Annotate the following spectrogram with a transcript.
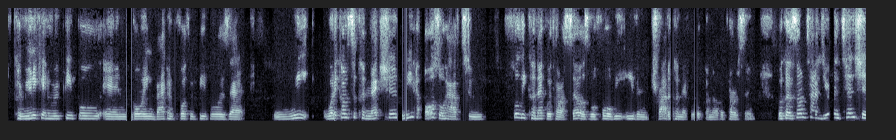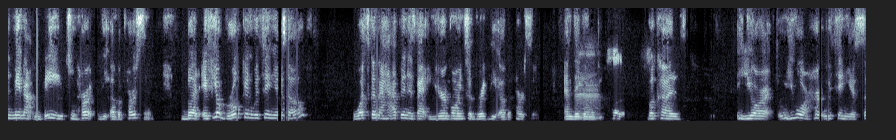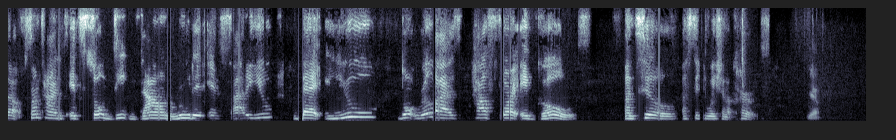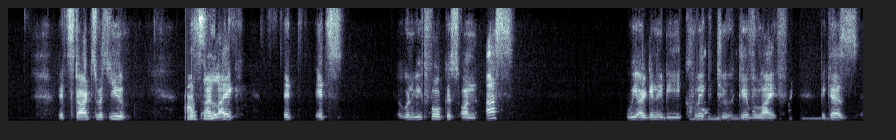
communicating with people and going back and forth with people is that we when it comes to connection we also have to fully connect with ourselves before we even try to connect with another person. Because sometimes your intention may not be to hurt the other person. But if you're broken within yourself what's going to happen is that you're going to break the other person and they're mm. going to be hurt. Because you're you are hurt within yourself. Sometimes it's so deep down rooted inside of you that you don't realize how far it goes until a situation occurs. Yeah. It starts with you. I like it. It's when we focus on us we are going to be quick to give life because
